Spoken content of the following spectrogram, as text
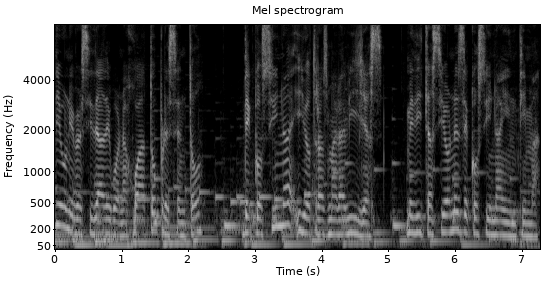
Radio Universidad de Guanajuato presentó De Cocina y otras maravillas, Meditaciones de Cocina Íntima,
